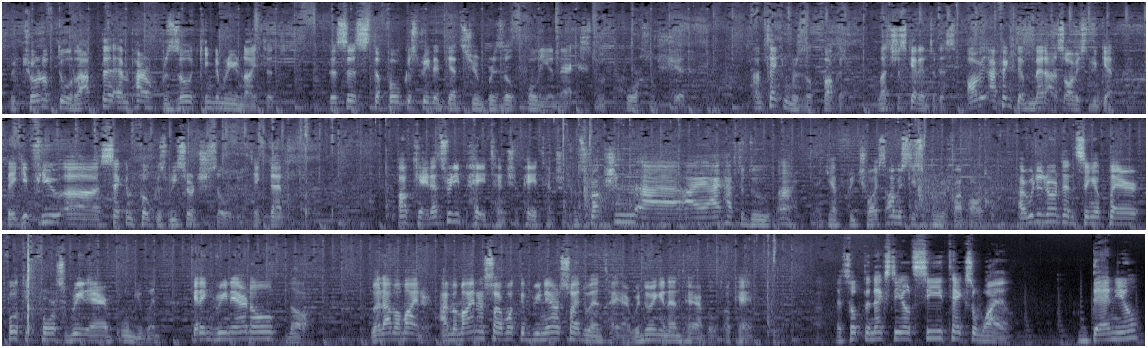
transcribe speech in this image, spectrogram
return of Durata, Empire of Brazil, Kingdom Reunited. This is the focus tree that gets you Brazil fully annexed with course and shit. I'm taking Brazil, fuck it. Let's just get into this. I think the meta is obviously to get. They give you uh, second focus research, so you take that. Okay, that's really pay attention, pay attention. Construction, uh, I, I have to do... Ah, you have free choice. Obviously, superior firepower. I really that in single player. 14 force, green air, boom, you win. Getting green air though? No. But I'm a minor. I'm a minor, so I want the green air, so I do anti-air. We're doing an anti-air build. Okay. Let's hope the next DLC takes a while. Daniel,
